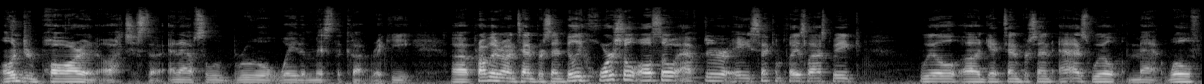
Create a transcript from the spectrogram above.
under par and oh, just a, an absolute brutal way to miss the cut, Rickie. Uh, probably around 10%. Billy Horschel also, after a second place last week, will uh, get 10%, as will Matt Wolff.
